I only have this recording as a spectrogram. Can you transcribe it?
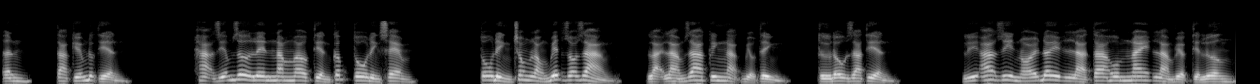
Ân, ta kiếm được tiền. Hạ Diễm dơ lên năm mao tiền cấp Tô Đình xem. Tô Đình trong lòng biết rõ ràng, lại làm ra kinh ngạc biểu tình, từ đâu ra tiền. Lý A Di nói đây là ta hôm nay làm việc tiền lương,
